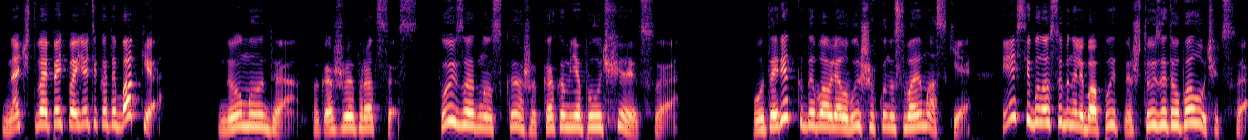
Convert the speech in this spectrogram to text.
«Значит, вы опять пойдете к этой бабке?» «Думаю, да. Покажу ей процесс. Пусть заодно скажет, как у меня получается». Ута редко добавлял вышивку на свои маски, если было особенно любопытно, что из этого получится.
